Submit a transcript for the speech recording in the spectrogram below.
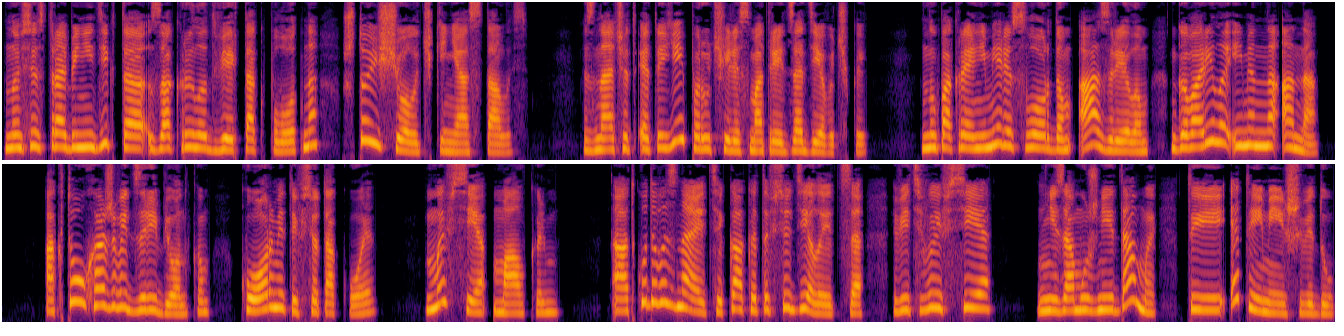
но сестра Бенедикта закрыла дверь так плотно, что и щелочки не осталось. Значит, это ей поручили смотреть за девочкой? Ну, по крайней мере, с лордом Азриэлом говорила именно она. А кто ухаживает за ребенком, кормит и все такое? Мы все, Малкольм. А откуда вы знаете, как это все делается? Ведь вы все... Незамужние дамы, ты это имеешь в виду?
